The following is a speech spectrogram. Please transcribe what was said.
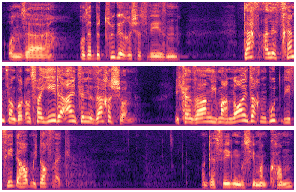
unser, unser betrügerisches Wesen. Das alles trennt von Gott. Und zwar jede einzelne Sache schon. Ich kann sagen, ich mache neun Sachen gut, die zehnte haut mich doch weg. Und deswegen muss jemand kommen,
